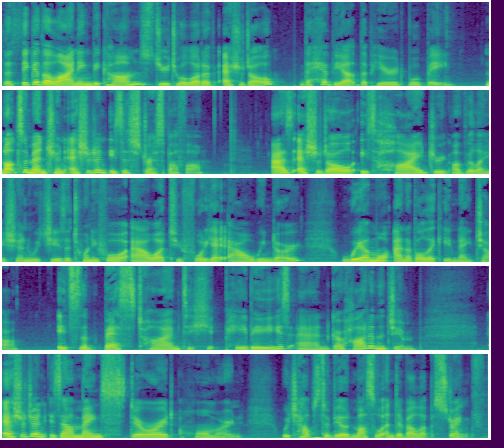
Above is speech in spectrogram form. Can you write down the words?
The thicker the lining becomes due to a lot of estradiol, the heavier the period will be. Not to mention, estrogen is a stress buffer. As estradiol is high during ovulation, which is a 24 hour to 48 hour window, we are more anabolic in nature. It's the best time to hit PBs and go hard in the gym. Estrogen is our main steroid hormone, which helps to build muscle and develop strength.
